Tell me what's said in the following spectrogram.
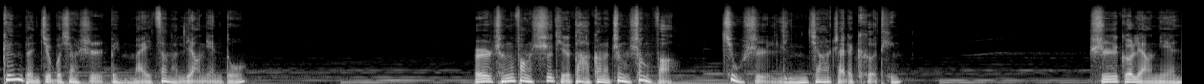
根本就不像是被埋葬了两年多。而盛放尸体的大缸的正上方，就是林家宅的客厅。时隔两年，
